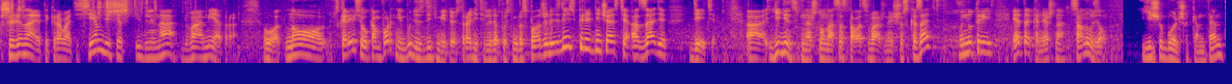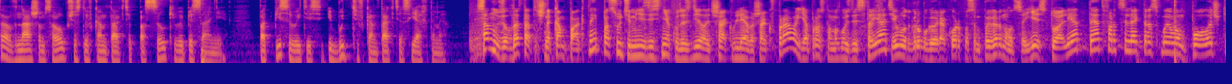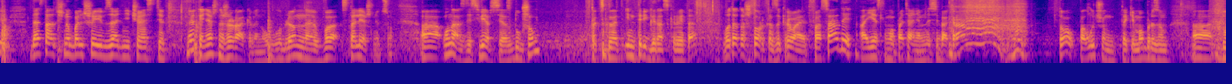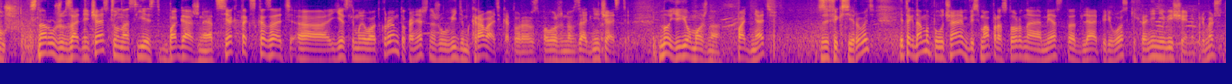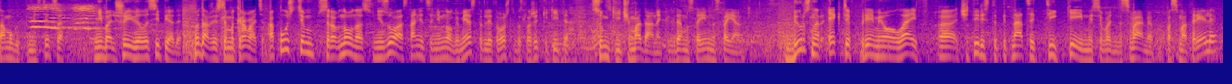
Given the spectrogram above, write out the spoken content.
ширина этой кровати 70 и длина 2 метра. Вот. Но, скорее всего, комфортнее будет с детьми. То есть родители, допустим, расположились здесь, в передней части, а сзади дети. А, единственное, что у нас осталось важно еще сказать внутри, это, конечно, санузел. Еще больше контента в нашем сообществе ВКонтакте по ссылке в описании. Подписывайтесь и будьте в контакте с яхтами. Санузел достаточно компактный. По сути, мне здесь некуда сделать шаг влево, шаг вправо. Я просто могу здесь стоять и вот, грубо говоря, корпусом повернуться. Есть туалет Тедфорд с электросмывом, полочки достаточно большие в задней части. Ну и, конечно же, раковина, углубленная в столешницу. А, у нас здесь версия с душем так сказать, интрига раскрыта. Вот эта шторка закрывает фасады, а если мы потянем на себя кран, то получим таким образом э, душ. Снаружи в задней части у нас есть багажный отсек, так сказать. Э, если мы его откроем, то, конечно же, увидим кровать, которая расположена в задней части. Но ее можно поднять зафиксировать, и тогда мы получаем весьма просторное место для перевозки и хранения вещей. Например, сюда могут поместиться небольшие велосипеды. Но даже если мы кровать опустим, все равно у нас внизу останется немного места для того, чтобы сложить какие-то сумки и чемоданы, когда мы стоим на стоянке. Bürstner Active Premium Life 415 TK мы сегодня с вами посмотрели.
